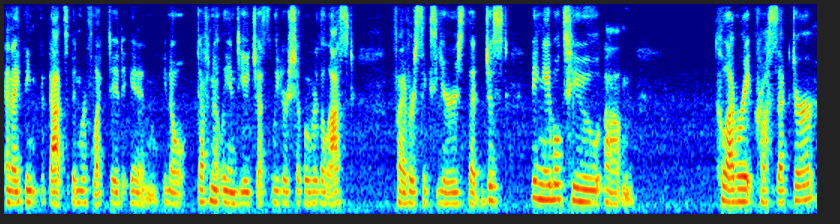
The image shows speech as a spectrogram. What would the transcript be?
and I think that that's been reflected in you know definitely in DHS leadership over the last five or six years. That just being able to um, collaborate cross sector,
